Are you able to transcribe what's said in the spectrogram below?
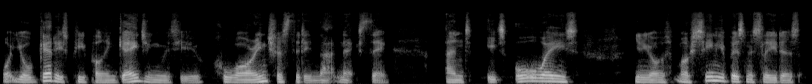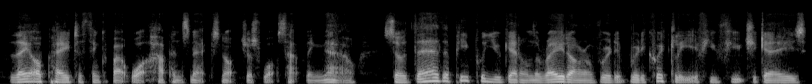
What you'll get is people engaging with you who are interested in that next thing. And it's always you know, your most senior business leaders, they are paid to think about what happens next, not just what's happening now. So they're the people you get on the radar of really, really quickly if you future gaze,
